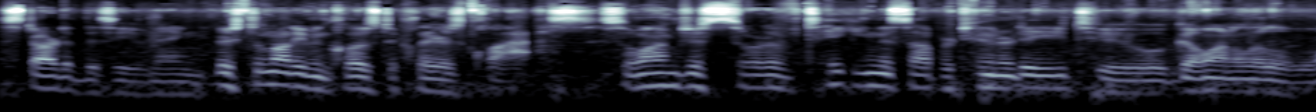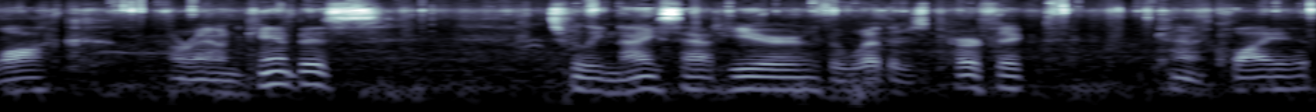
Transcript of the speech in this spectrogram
started this evening. They're still not even close to Claire's class. So I'm just sort of taking this opportunity to go on a little walk around campus. It's really nice out here. The weather's perfect. It's kind of quiet.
